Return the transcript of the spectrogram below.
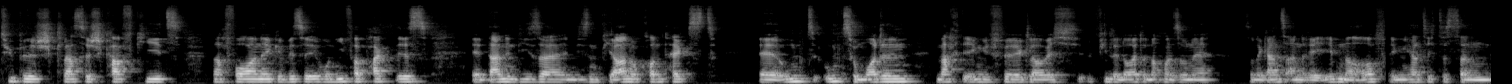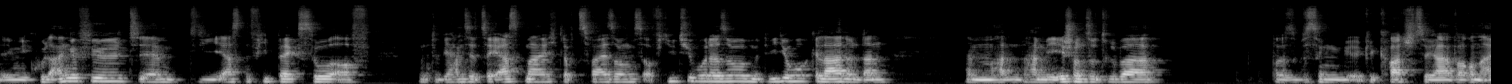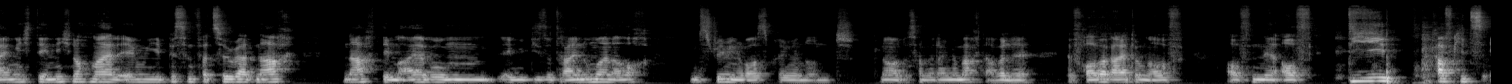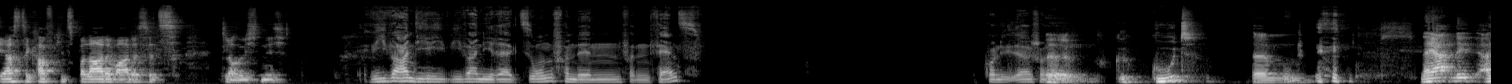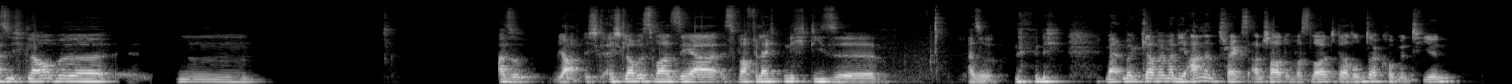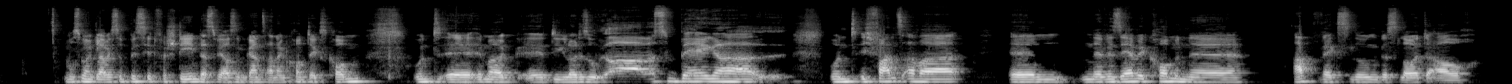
typisch klassisch Kafkiez nach vorne gewisse Ironie verpackt ist, äh, dann in dieser, in diesem Piano-Kontext äh, um, umzumodeln, macht irgendwie für, glaube ich, viele Leute nochmal so eine, so eine ganz andere Ebene auf. Irgendwie hat sich das dann irgendwie cool angefühlt. Ähm, die ersten Feedbacks so auf, und wir haben ja zuerst mal, ich glaube, zwei Songs auf YouTube oder so mit Video hochgeladen und dann ähm, haben, haben wir eh schon so drüber war so ein bisschen gequatscht, so ja, warum eigentlich den nicht nochmal irgendwie ein bisschen verzögert nach, nach dem Album irgendwie diese drei Nummern auch im Streaming rausbringen. Und genau, das haben wir dann gemacht. Aber eine, eine Vorbereitung auf, auf, eine, auf die Kafkiz, erste Kafkiz-Ballade war das jetzt, glaube ich, nicht. Wie waren die, wie waren die Reaktionen von den, von den Fans? Konntet ihr schon. Äh, gut. Ähm, gut. naja, nee, also ich glaube, mh, hm, also ja, ich, ich glaube, es war sehr, es war vielleicht nicht diese, also ich glaube, wenn man die anderen Tracks anschaut und was Leute darunter kommentieren, muss man, glaube ich, so ein bisschen verstehen, dass wir aus einem ganz anderen Kontext kommen und äh, immer äh, die Leute so, ja, was ein Banger. Und ich fand es aber ähm, eine sehr willkommene Abwechslung, dass Leute auch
